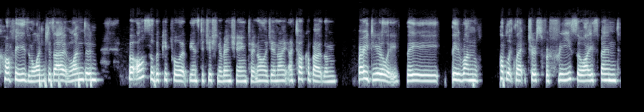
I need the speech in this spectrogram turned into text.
coffees and lunches out in London but also the people at the Institution of Engineering Technology. And I, I, talk about them very dearly. They they run public lectures for free, so I spend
